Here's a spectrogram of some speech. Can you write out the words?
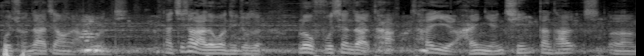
会存在这样两个问题，但接下来的问题就是乐夫现在他他也还年轻，但他嗯、呃、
